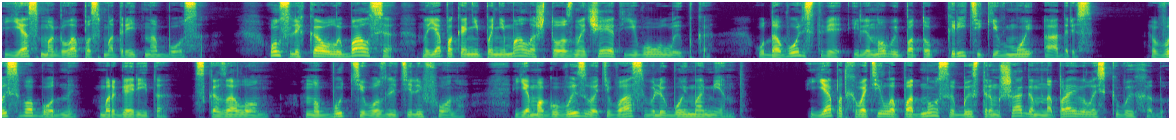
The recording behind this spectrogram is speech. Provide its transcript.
я смогла посмотреть на босса. Он слегка улыбался, но я пока не понимала, что означает его улыбка. Удовольствие или новый поток критики в мой адрес. «Вы свободны, Маргарита», — сказал он но будьте возле телефона. Я могу вызвать вас в любой момент. Я подхватила поднос и быстрым шагом направилась к выходу.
